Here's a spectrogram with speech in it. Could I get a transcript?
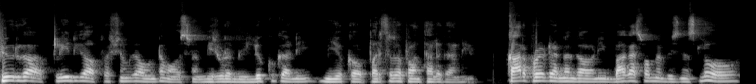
ప్యూర్గా క్లీన్గా ప్రొఫెషనల్గా ఉండటం అవసరం. మీరు కూడా మీ లుక్ కానీ మీ యొక్క పరిసర ప్రాంతాలు కానీ కార్పొరేట్ రంగం కానీ భాగస్వామ్య బిజినెస్లో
